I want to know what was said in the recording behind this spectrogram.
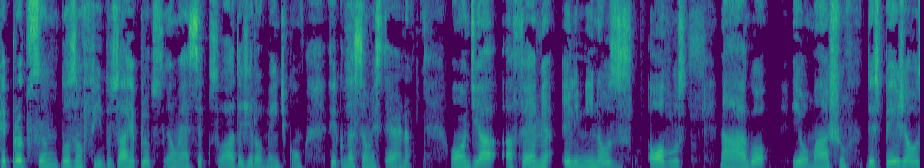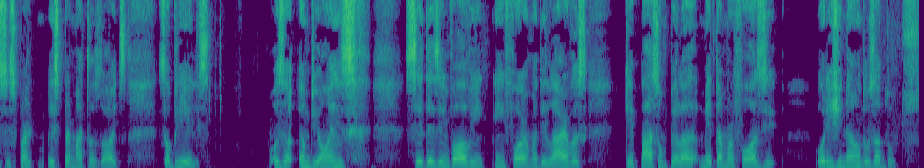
Reprodução dos anfíbios. A reprodução é sexuada geralmente com fecundação externa, onde a, a fêmea elimina os óvulos na água e o macho despeja os espermatozoides sobre eles. Os embriões se desenvolvem em forma de larvas que passam pela metamorfose originando os adultos.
